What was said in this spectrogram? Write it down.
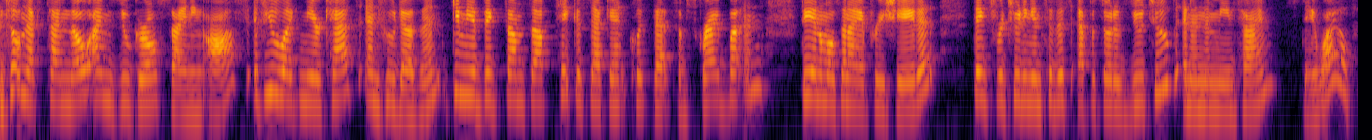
Until next time, though, I'm Zoo Girl signing off. If you like meerkats, and who doesn't, give me a big thumbs up, take a second, click that subscribe button. The animals and I appreciate it. Thanks for tuning into this episode of ZooTube, and in the meantime, stay wild.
